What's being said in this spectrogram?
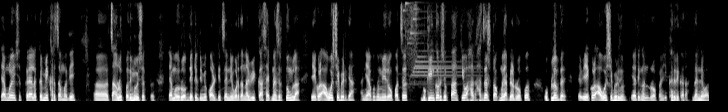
त्यामुळे शेतकऱ्याला कमी खर्चामध्ये चांगलं उत्पादन मिळू शकतं. त्यामुळे रोप देखील तुम्ही क्वालिटीचं निवडताना विकास नसेल तुंगला एक वेळ अवश्य भेट द्या. आणि आपण तुम्ही रोपाचं बुकिंग करू शकता किंवा हजार स्टॉकमध्ये आपल्याला रोपं उपलब्ध आहेत एक वेळ अवश्य भेट देऊन या ठिकाणी रोपांची खरेदी करा. धन्यवाद.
